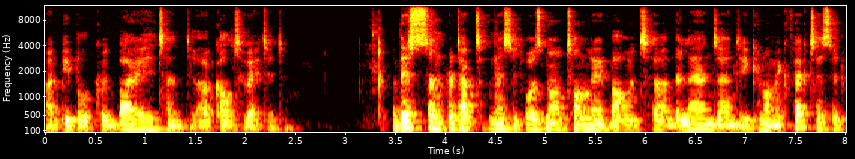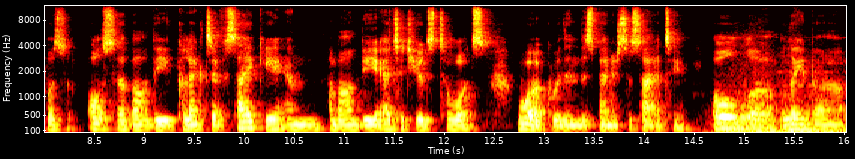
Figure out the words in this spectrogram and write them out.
uh, people could buy it and cultivate it. This unproductiveness, it was not only about uh, the land and economic factors, it was also about the collective psyche and about the attitudes towards work within the Spanish society. All uh, labor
